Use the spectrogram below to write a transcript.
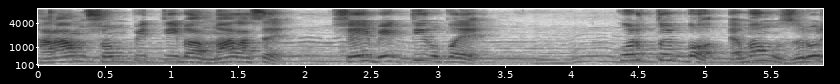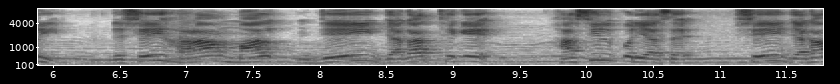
হারাম সম্পত্তি বা মাল আছে, সেই ব্যক্তির উপরে কর্তব্য এবং জরুরি যে সেই হারাম মাল যেই জায়গা থেকে হাসিল করিয়াছে সেই জায়গা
